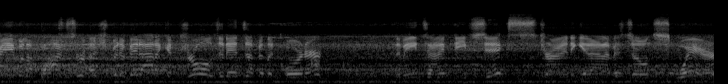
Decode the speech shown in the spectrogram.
With a box rush, but a bit out of control as it ends up in the corner. In the meantime, Deep Six trying to get out of his own square.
